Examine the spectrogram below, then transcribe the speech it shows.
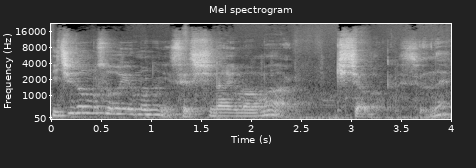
一度もそういうものに接しないまま来ちゃうわけですよね。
